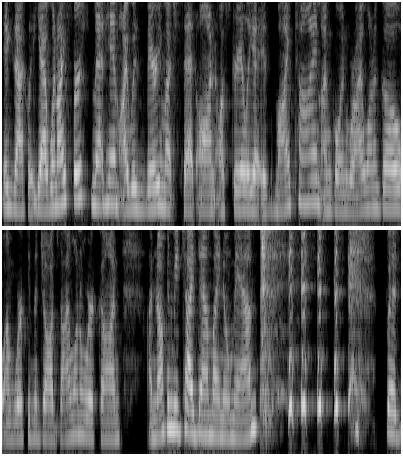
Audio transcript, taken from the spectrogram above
Exactly. Yeah. When I first met him, I was very much set on Australia is my time. I'm going where I want to go. I'm working the jobs I want to work on. I'm not going to be tied down by no man. but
